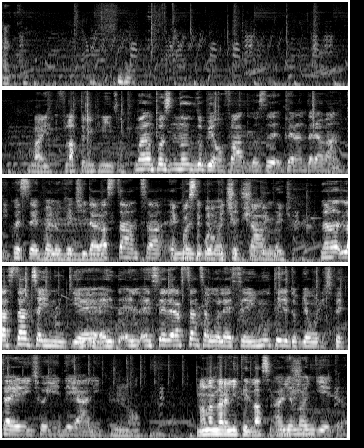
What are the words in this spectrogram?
ecco. Vai, flutter infinito. Ma non, non dobbiamo farlo per andare avanti. Questo è quello che ci dà la stanza e, E noi questo è quello dobbiamo che ci uccide accettarlo. invece. La, la stanza è inutile Mm. e, e- e se la stanza vuole essere inutile dobbiamo rispettare i suoi ideali. No. Non andare lì che là si Andiamo finisce. indietro.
